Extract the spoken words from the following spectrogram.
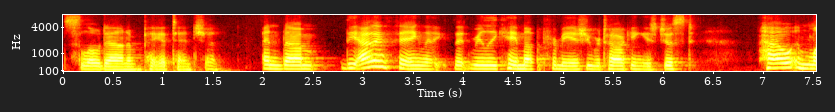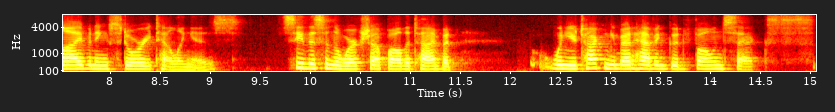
slow down and pay attention? And um, the other thing that, that really came up for me as you were talking is just how enlivening storytelling is. See this in the workshop all the time, but when you're talking about having good phone sex,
